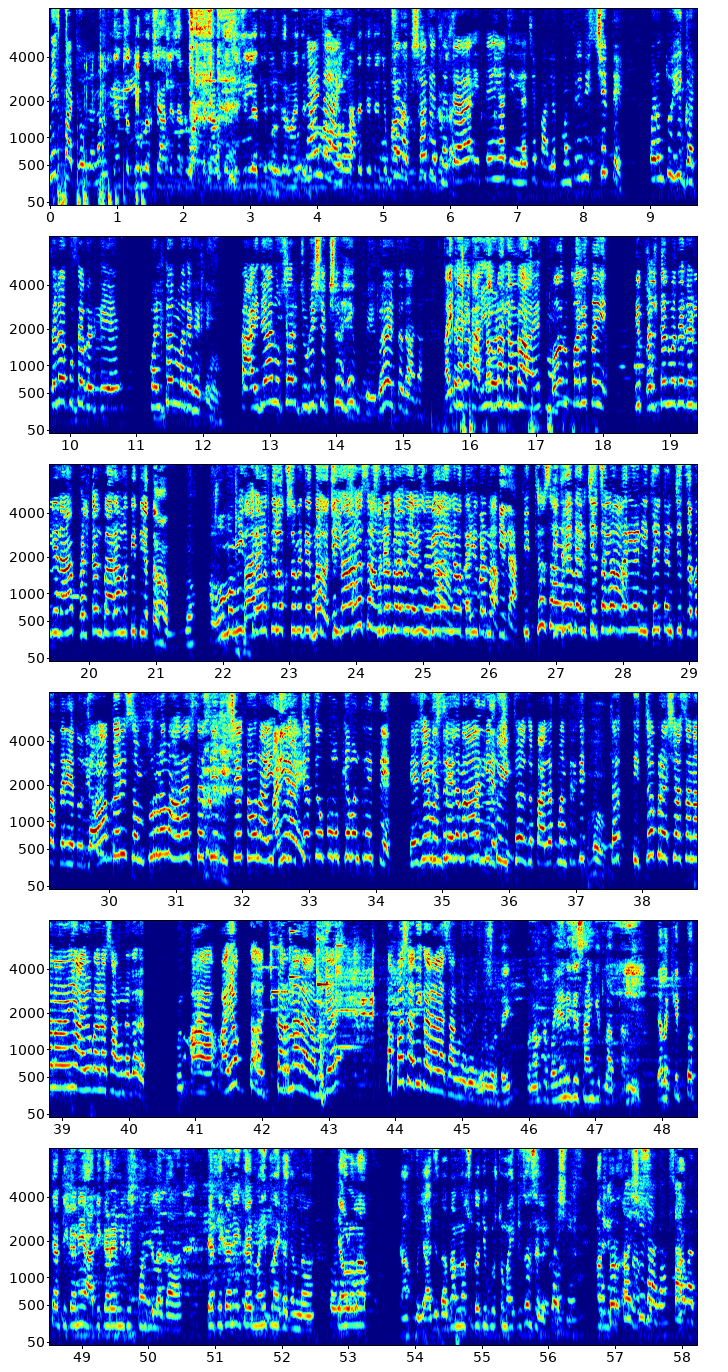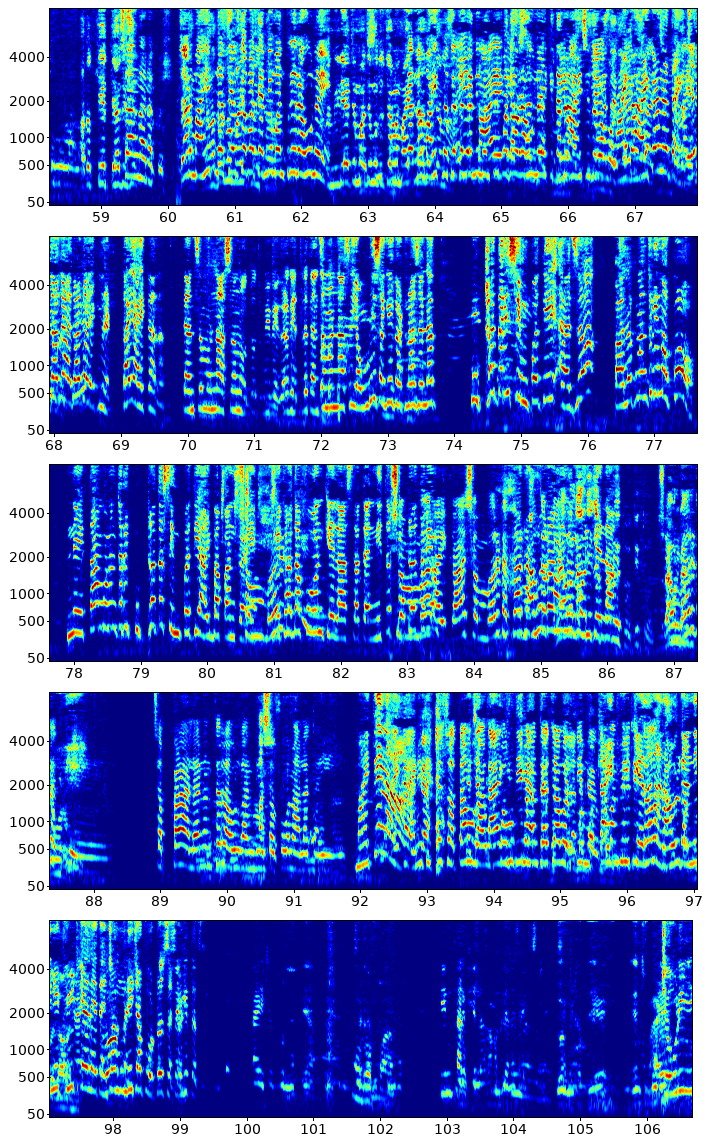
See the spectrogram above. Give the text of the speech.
त्यांनीच पाठवलं ना. त्यांचं दुर्लक्ष असल्यासारखं वाटतं कारण त्यांच्या जिल्ह्यातली प्रकरण आहे नाही नाही आम्हाला ऐका. वाटतं ते त्यांचे तुमच्या लक्षात येत नाही. त्या इथे या जिल्ह्याचे पालकमंत्री निश्चित आहे. परंतु ही घटना कुठे घडली आहे? फलटणमध्ये घडली. हो. कायद्यानुसार ज्युडिसेक्शन हे वेगळं येतं दादा. ऐका थांबा थांबा. आहेत हो रुपाली ताई ती फलटणमध्ये घडली ना फलटण बारामतीत येतं. हा, मग? अहो, मग मी बारामती लोकसभेत मग येतं तिथं जिथं सांगणं सुनेत्रा वहिनी गरजेचं उभ्या राहिल्या होत्या. निवडणुकीला. तिथं तिथेही ना. जबाबदारी आहे आणि इथेही त्यांचीच जबाबदारी आहे दोन्ही जबाबदारी संपूर्ण महाराष्ट्राची विषय तो नाही आणि राज्याचे उपमुख्यमंत्री आहेत ते. ते जे म्हणतात ना जबाबदारी की तू त्याची. इथं ज- पालकमंत्रीची हो. तर तिथं प्रशासनाला आणि आयोगाला सांगणं गर- आ- आयोग त- करणाऱ्याला म्हणजे तपास अधिकाऱ्याला सांगणं गरजेचं बरोबर ताई. पण आमच्या भैयाने जे सांगितलं आता त्याला कितपत त्या ठिकाणी अधिकाऱ्यांनी रिस्पॉन्स दिला का? त्या ठिकाणी काही माहीत नाही का त्यांना? त्यावेळेला त्या- म्हणजे अजितदादांना सुद्धा ती गोष्ट माहितीच आहे सगळे. कशी? तर कशी दादा? सांगा तुम्ही मला. आता ते त्या दिवशी सांगा ना कशी. जर माहीत नसेल तर माहीत मग नाही त्यांनी का? मंत्री राहू नये. मीडियाच्या माध्यमातून त्यांना माहीत त्यांना माहीत. नसेल तर त्यांनी राहू नये की त्यांना माहिती. ऐका ऐका ना ताई ए, दादा दादा एक मिनिट. ताई ऐका ना. त्यांचं म्हणणं असं नव्हतं. तुम्ही वेगळं घेतलं. त्यांचं म्हणणं असं एवढी सगळी घटना झाल्यात. कुठं तरी सिंपती ऍज अ पालकमंत्री नको. नेता म्हणून तरी कुठं तर सिंपती आई बापांकडे एखादा. फोन केला असता त्यांनी तर कुठं शंभर तरी ऐका शंभर टक्के राहुल गांधी राहुल फोन गांधीचा केला. फोन येतो तिथून. राहुल शंभर टक्के. सपकाळ आल्यानंतर राहुल गांधींचा फोन आला ताई माहिती ना? आणि तिथे स्वतः त्याच्यात काय किती उपमुख्यमंत्र्याच्या वरती मुख्यमंत्री ट्विट केलं ना राहुल गांधींनी ट्विट केलंय त्यांच्या मुलीच्या फोटो संगीतच आहे. काय याच्यात बोलणार ते आपण. तीन तारखेला आपल्याला जायचं आहे. हे- जेवढी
